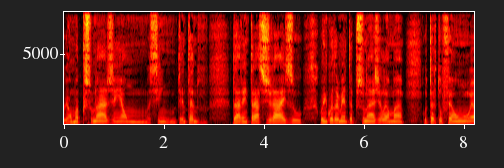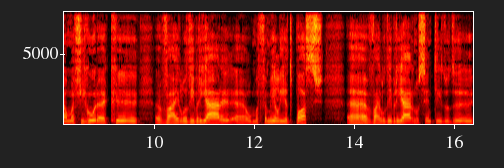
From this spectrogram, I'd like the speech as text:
É uma personagem, é um, assim, tentando dar em traços gerais o, o enquadramento da personagem. Ele é uma, o Tartufo é, um, é uma figura que vai ludibriar eh, uma família de posses vai ludibriar no sentido de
